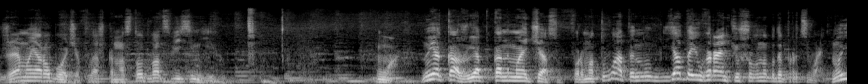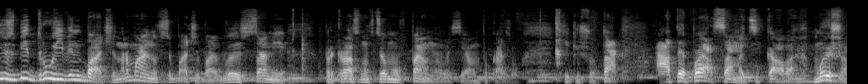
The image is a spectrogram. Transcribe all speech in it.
Вже моя робоча флешка на 128 гіг. О, ну я кажу, я поки не маю часу форматувати. Ну я даю гарантію, що воно буде працювати. Ну, USB другий він бачить, нормально все бачить. ба- Ви ж самі прекрасно в цьому впевнились, я вам показував. Тільки що так. А тепер саме цікаве, миша.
